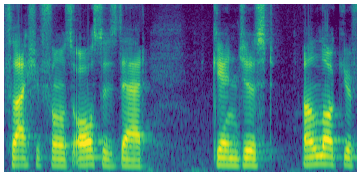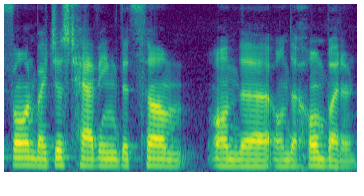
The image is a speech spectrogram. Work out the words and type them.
flashy phones also is that you can just unlock your phone by just having the thumb on the on the home button.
